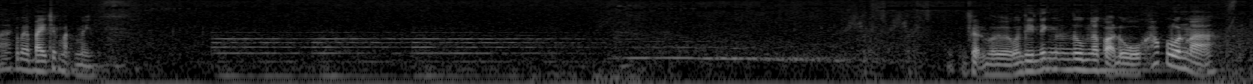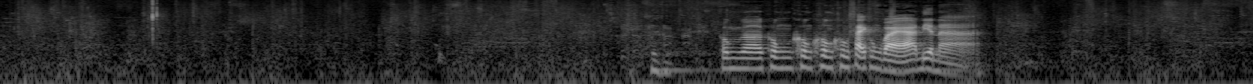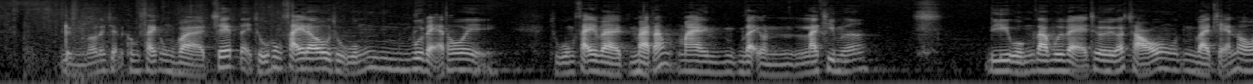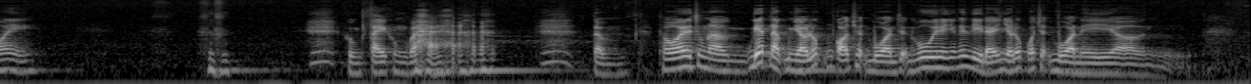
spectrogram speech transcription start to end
Má cái bay bay trước mặt mình. Trận vừa rồi con tin tích zoom ra quả đồ khóc luôn mà. không ờ, không không không không say không về á, điên à. Đừng có nói chuyện không say không về chết đấy chú không say đâu chú uống vui vẻ thôi. Chú uống say về mệt lắm mai dậy còn livestream nữa. Đi uống ra vui vẻ chơi các cháu vài chén thôi. không say không vả. Tầm thôi chung là biết là nhiều lúc cũng có chuyện buồn chuyện vui hay những cái gì đấy nhiều lúc có chuyện buồn thì uh,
